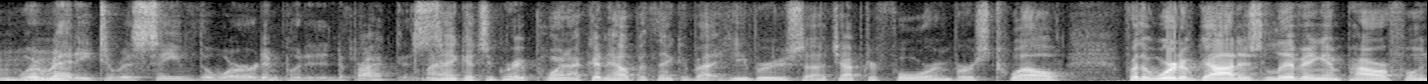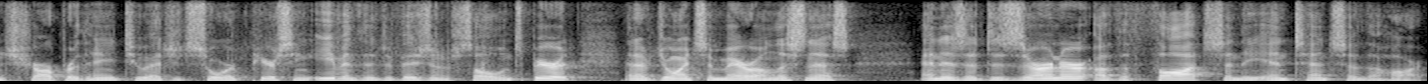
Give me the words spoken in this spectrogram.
mm-hmm. we're ready to receive the word and put it into practice. I think it's a great point. I couldn't help but think about Hebrews uh, chapter 4 and verse 12. For the word of God is living and powerful and sharper than any two edged sword, piercing even the division of soul and spirit and of joints and marrow. And listen to this and is a discerner of the thoughts and the intents of the heart.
